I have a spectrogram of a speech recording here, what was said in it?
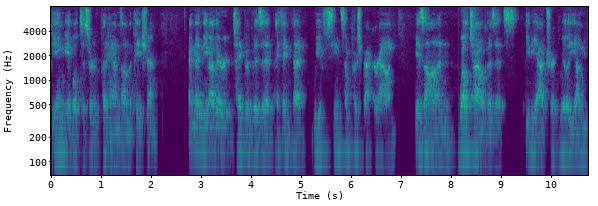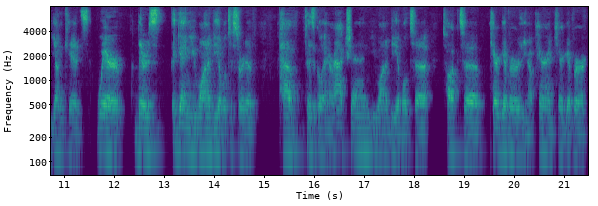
being able to sort of put hands on the patient. And then the other type of visit I think that we've seen some pushback around is on well child visits pediatric, really young young kids, where there's again you want to be able to sort of have physical interaction. You want to be able to talk to caregiver, you know, parent, caregiver,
